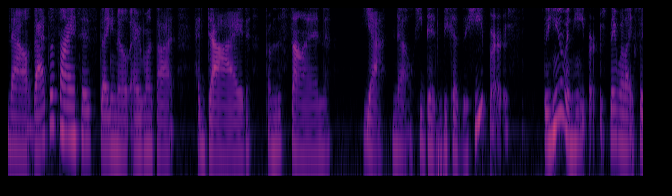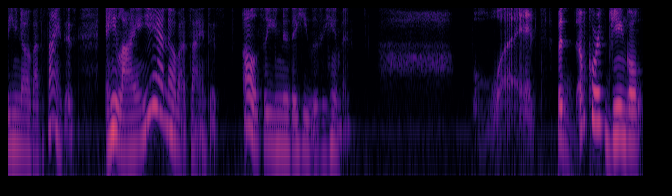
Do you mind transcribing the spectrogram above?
Now, that's a scientist that, you know, everyone thought had died from the sun. Yeah, no, he didn't because the Heapers, the human Heapers, they were like, So you know about the scientists? And he lying, Yeah, I know about scientists. Oh, so you knew that he was a human. what? But of course, Gene go,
